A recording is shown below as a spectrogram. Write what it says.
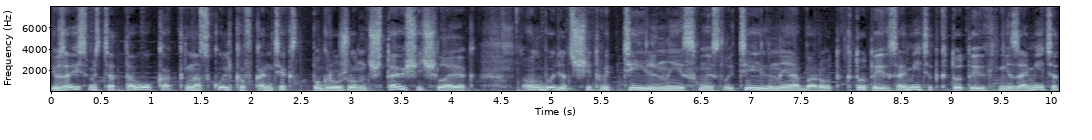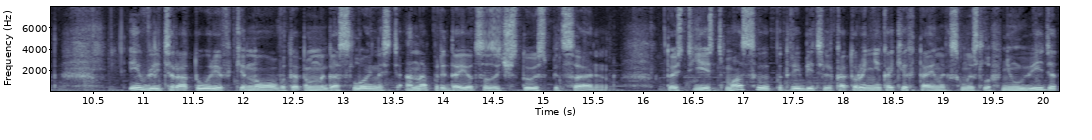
И в зависимости от того, как, насколько в контекст погружен читающий человек, он будет считывать те или иные смыслы, те или иные обороты. Кто-то их заметит, кто-то их не заметит. И в литературе, в кино вот эта многослойность, она придается зачастую специально. То есть, есть массовый потребитель, который никаких тайных смыслов не увидит,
